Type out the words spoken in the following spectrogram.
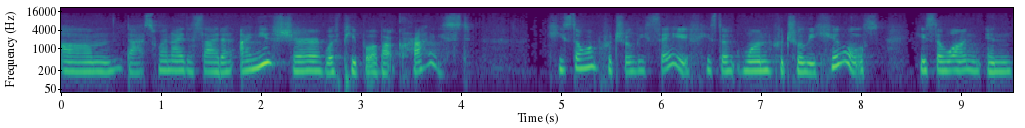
um, that's when I decided I need to share with people about Christ. He's the one who truly saves. He's the one who truly heals. He's the one in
